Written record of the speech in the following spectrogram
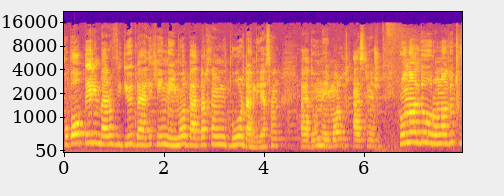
خب بریم برای ویدیو بعدی که این نیمار بدبخت هم بردن دیگه. اصلا بعد اون نیمار اصلی نشد. رونالدو رونالدو تو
